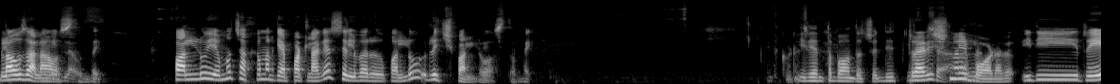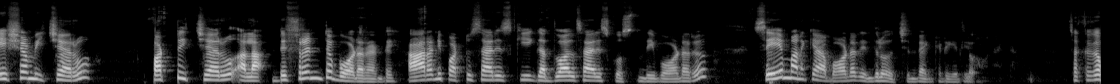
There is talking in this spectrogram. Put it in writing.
బ్లౌజ్ అలా. వస్తుంది. పళ్ళు ఏమో చక్కగా మనకి ఎప్పట్లాగే సిల్వర్ పళ్ళు రిచ్ పళ్ళు వస్తుంది. కూడా ఇది ఎంత బాగుందో. ఇది ట్రెడిషనల్ బార్డర్ ఇది రేషం ఇచ్చారు పట్టు ఇచ్చారు అలా డిఫరెంట్ బార్డర్ అండి. ఆరని పట్టు శారీస్కి గద్వాల్ శారీస్కి వస్తుంది ఈ బార్డర్ సేమ్ మనకి ఆ బార్డర్ ఇందులో వచ్చింది వెంకటగిరిలో. చక్కగా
